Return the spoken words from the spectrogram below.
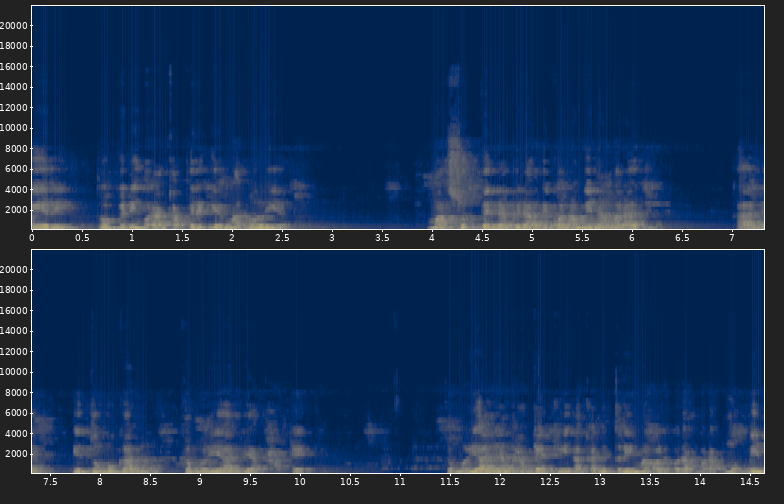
iri tuh gening orang kafir ge marulia. Masuk tenda bidang ekonomi nama raja. Kade itu bukan kemuliaan yang hakiki. Kemuliaan yang hakiki akan diterima oleh orang-orang mukmin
